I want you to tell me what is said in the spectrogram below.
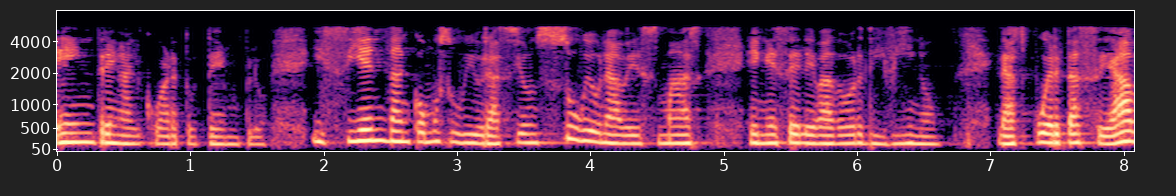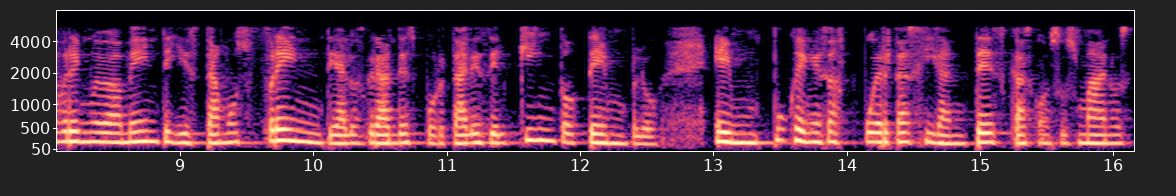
entren al cuarto templo y sientan cómo su vibración sube una vez más en ese elevador divino. Las puertas se abren nuevamente y estamos frente a los grandes portales del quinto templo. Empujen esas puertas gigantescas con sus manos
